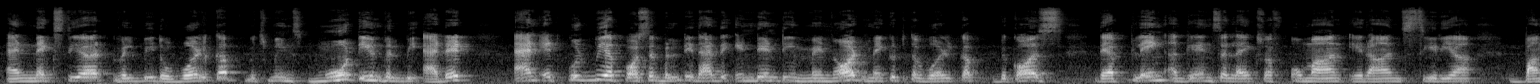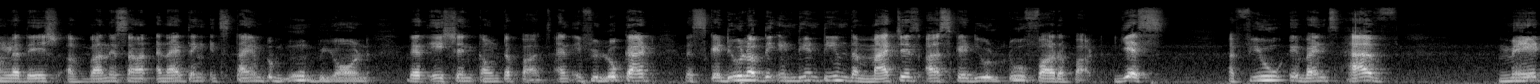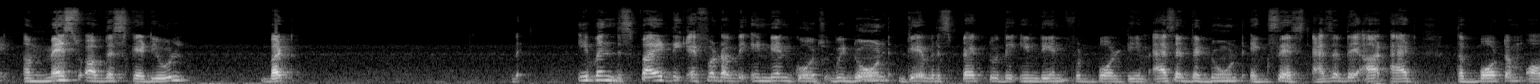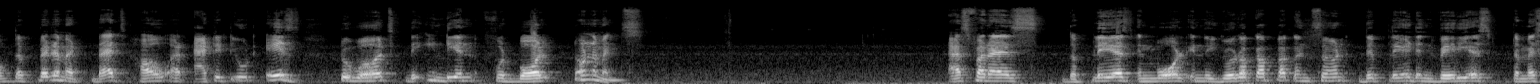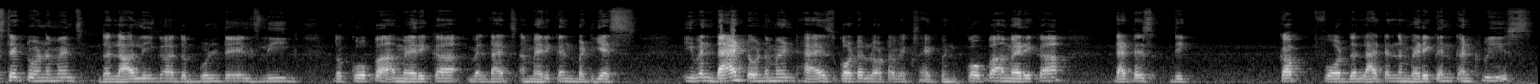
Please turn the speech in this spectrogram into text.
And next year will be the World Cup, which means more teams will be added and it could be a possibility that the Indian team may not make it to the World Cup because they are playing against the likes of Oman, Iran, Syria, Bangladesh, Afghanistan, and I think it's time to move beyond their Asian counterparts. And if you look at the schedule of the Indian team, the matches are scheduled too far apart. Yes, a few events have made a mess of the schedule, but even despite the effort of the Indian coach, we don't give respect to the Indian football team as if they don't exist, as if they are at the bottom of the pyramid. That's how our attitude is towards the Indian football tournaments. As far as the players involved in the Euro Cup are concerned, they played in various domestic tournaments, the La Liga, the Bundesliga, the Copa America, well, that's American, but yes, even that tournament has got a lot of excitement. Copa America, that is the cup for the Latin American countries,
